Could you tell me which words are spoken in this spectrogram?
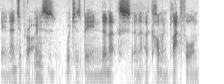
in enterprise, which has been Linux and a common platform,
